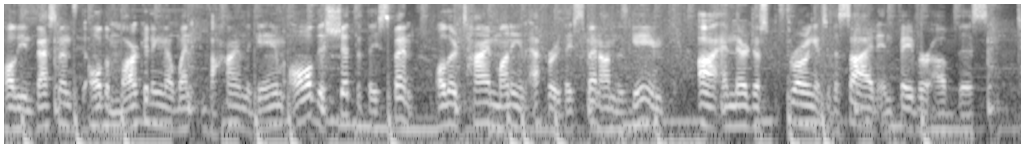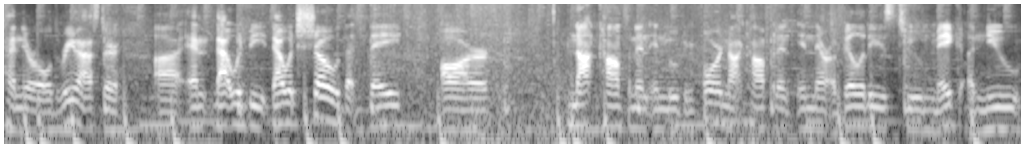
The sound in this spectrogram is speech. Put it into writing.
all the investments, all the marketing that went behind the game, all this shit that they spent, all their time, money, and effort they spent on this game, uh, and they're just throwing it to the side in favor of this 10-year-old remaster. Uh, and that would be that would show that they are not confident in moving forward, not confident in their abilities to make a new,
